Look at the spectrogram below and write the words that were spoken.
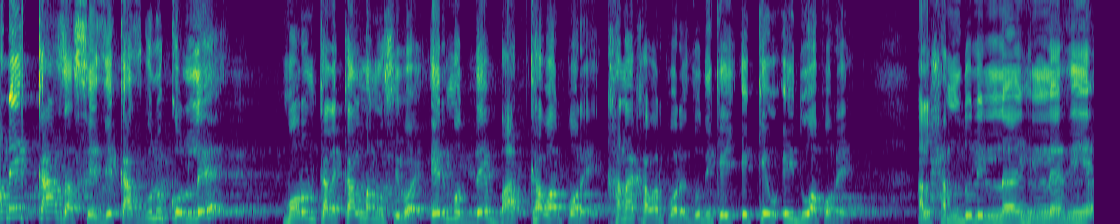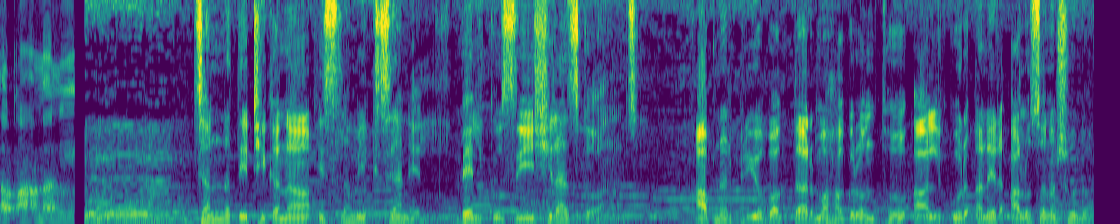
অনেক কাজ আছে, যে কাজগুলো করলে মরণকালে কালমা নসিব হয়। এর মধ্যে ভাত খাওয়ার পরে, খানা খাওয়ার পরে যদি কেউ এই দোয়া পড়ে আলহামদুলিল্লাহ জান্নাতি ঠিকানা ইসলামিক চ্যানেল, বেলকুসি, সিরাজগঞ্জ। আপনার প্রিয় বক্তার মহাগ্রন্থ আল কুরআনের আলোচনা শুনুন।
